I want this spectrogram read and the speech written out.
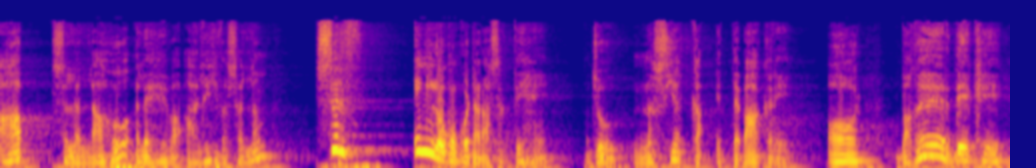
آپ صلی اللہ علیہ وآلہ وسلم صرف ان لوگوں کو ڈرا سکتے ہیں جو نصیحت کا اتباع کریں اور بغیر دیکھے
